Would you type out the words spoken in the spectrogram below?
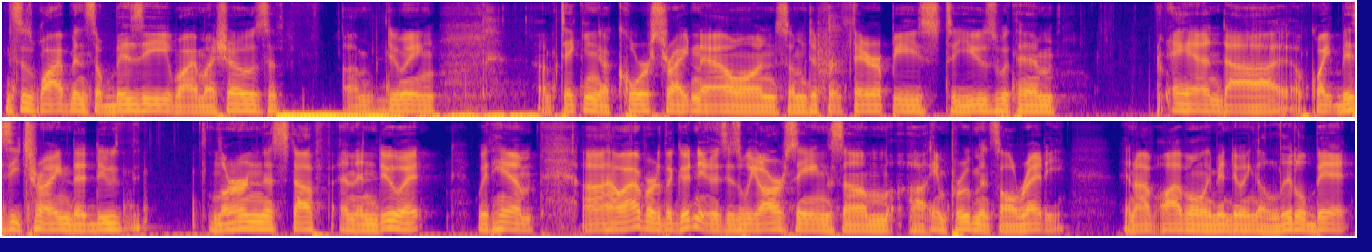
This is why I've been so busy, why my shows have, I'm doing, I'm taking a course right now on some different therapies to use with him. And uh, I'm quite busy trying to do learn this stuff and then do it with him. Uh, however, the good news is we are seeing some uh, improvements already, and I've I've only been doing a little bit.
